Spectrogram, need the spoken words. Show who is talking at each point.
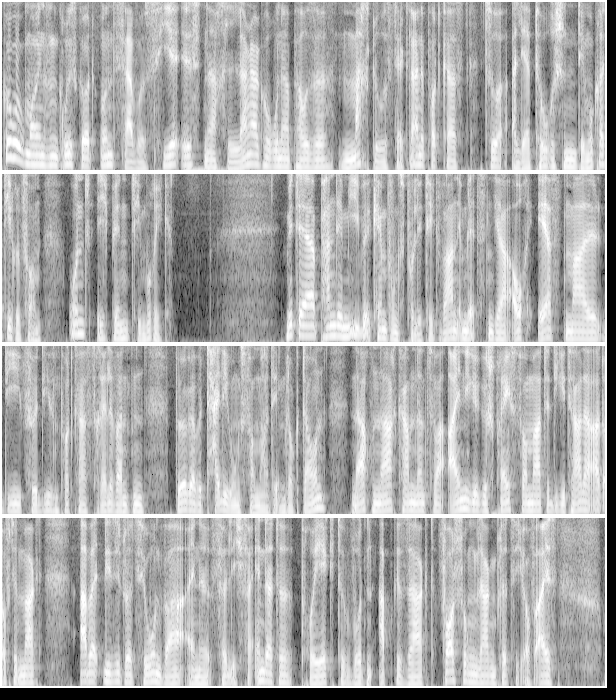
Speaker 1: Kuckuck, Moinsen, Grüß Gott und Servus. Hier ist nach langer Corona-Pause Machtlos, der kleine Podcast zur aleatorischen Demokratiereform. Und ich bin Timo Rieck. Mit der Pandemiebekämpfungspolitik waren im letzten Jahr auch erstmal die für diesen Podcast relevanten Bürgerbeteiligungsformate im Lockdown. Nach und nach kamen dann zwar einige Gesprächsformate digitaler Art auf den Markt, aber die Situation war eine völlig veränderte. Projekte wurden abgesagt, Forschungen lagen plötzlich auf Eis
